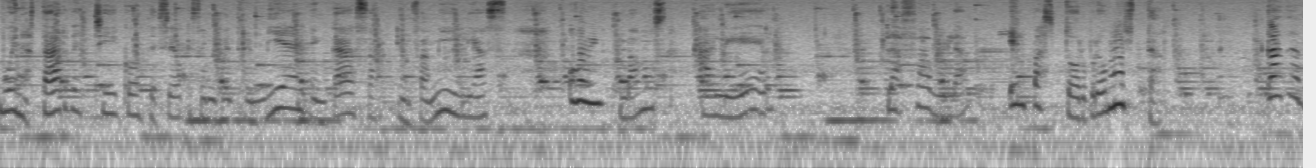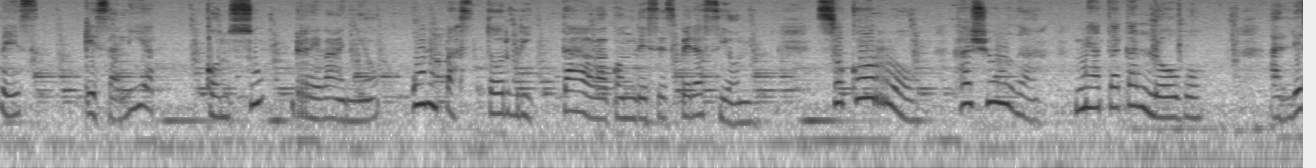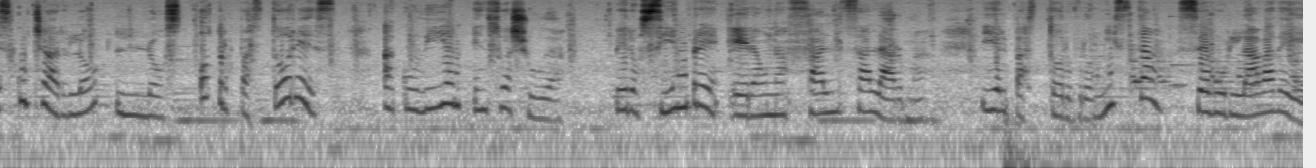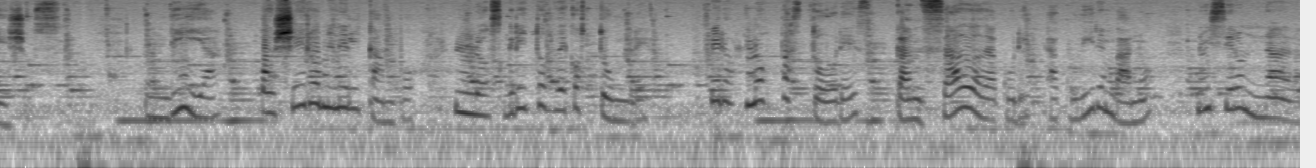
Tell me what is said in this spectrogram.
Buenas tardes chicos, deseo que se encuentren bien en casa, en familias. Hoy vamos a leer la fábula El pastor bromista. Cada vez que salía con su rebaño, un pastor gritaba con desesperación, ¡Socorro! ¡Ayuda! ¡Me ataca el lobo! Al escucharlo, los otros pastores acudían en su ayuda, pero siempre era una falsa alarma y el pastor bromista se burlaba de ellos. Un día oyeron en el campo los gritos de costumbre, pero los pastores, cansados de acudir, acudir en vano, no hicieron nada.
